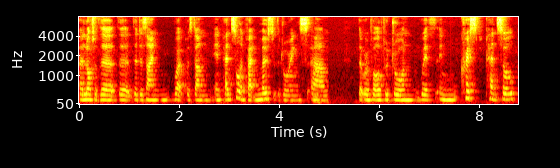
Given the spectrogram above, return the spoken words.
a lot of the, the, the design work was done in pencil. In fact, most of the drawings. Mm that were involved were drawn with in crisp pencil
